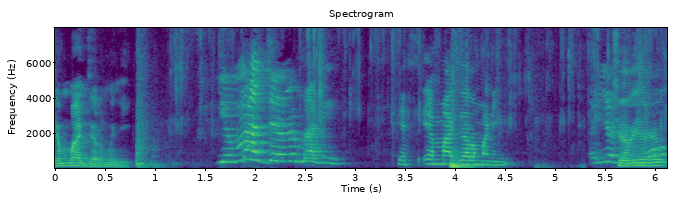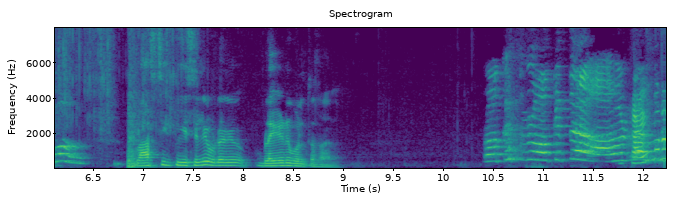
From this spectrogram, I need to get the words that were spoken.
എം ആ ജർമ്മനി. യെസ് എം ആ ജർമ്മനി. ചെറിയൊരു പ്ലാസ്റ്റിക് പീസിൽ ഇവിടെ ഒരു ബ്ലേഡ് പോലത്തെ സാധനം കൈ മുറിഞ്ഞു പോകും കൈ മുറിഞ്ഞു അയ്യോ പോകും ഉം, ഓ ബ്ലേഡ് ആണോ ബ്രൈഡ് അയ്യോ അയ്യോ, അയ്യോ, അയ്യോ, അയ്യോ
